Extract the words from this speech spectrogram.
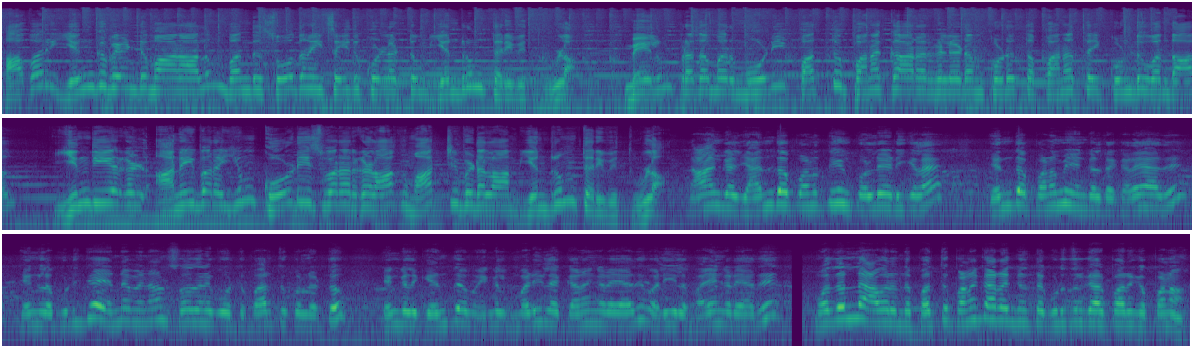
அவர் எங்கு வேண்டுமானாலும் வந்து சோதனை செய்து கொள்ளட்டும் என்றும் தெரிவித்துள்ளார். மேலும் பிரதமர் மோடி பத்து பணக்காரர்களிடம் கொடுத்த பணத்தை கொண்டு வந்தால் இந்தியர்கள் அனைவரையும் கோடீஸ்வரர்களாக மாற்றிவிடலாம் என்றும் தெரிவித்துள்ளார். நாங்கள் எந்த பணத்தையும் கொள்ளையடிக்கல எந்த பணமும் எங்கள்கிட்ட கிடையாது. எங்களை முடிஞ்சால் என்ன வேணாலும் சோதனை போட்டு பார்த்து கொள்ளட்டும். எங்களுக்கு எந்த எங்களுக்கு மடியில் கனம் கிடையாது வழியில் பயம் கிடையாது. முதல்ல அவர் இந்த பத்து பணக்காரங்கள்ட்ட கொடுத்துருக்காரு பாருங்க பணம்.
